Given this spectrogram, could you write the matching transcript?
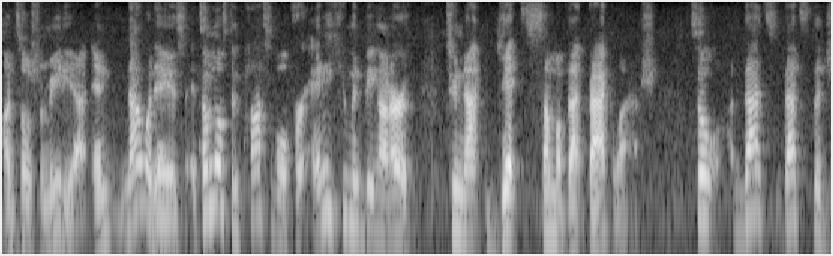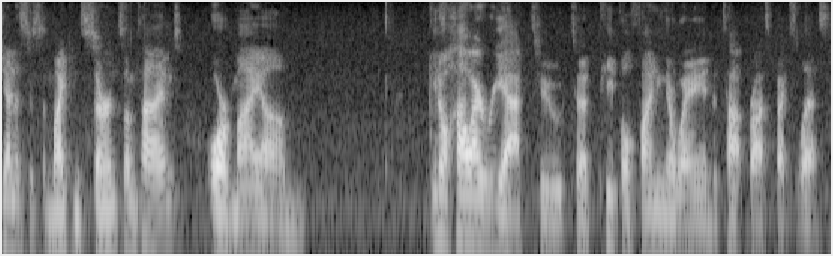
on social media. And nowadays, it's almost impossible for any human being on earth to not get some of that backlash. So that's that's the genesis of my concern sometimes, or my um, you know how I react to to people finding their way into top prospects list.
